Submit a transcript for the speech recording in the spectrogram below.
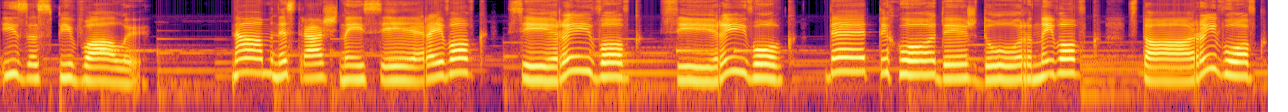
і заспівали. Нам не страшний сірий вовк, сірий вовк, сірий вовк. Де ти ходиш, дурний вовк, старий вовк,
